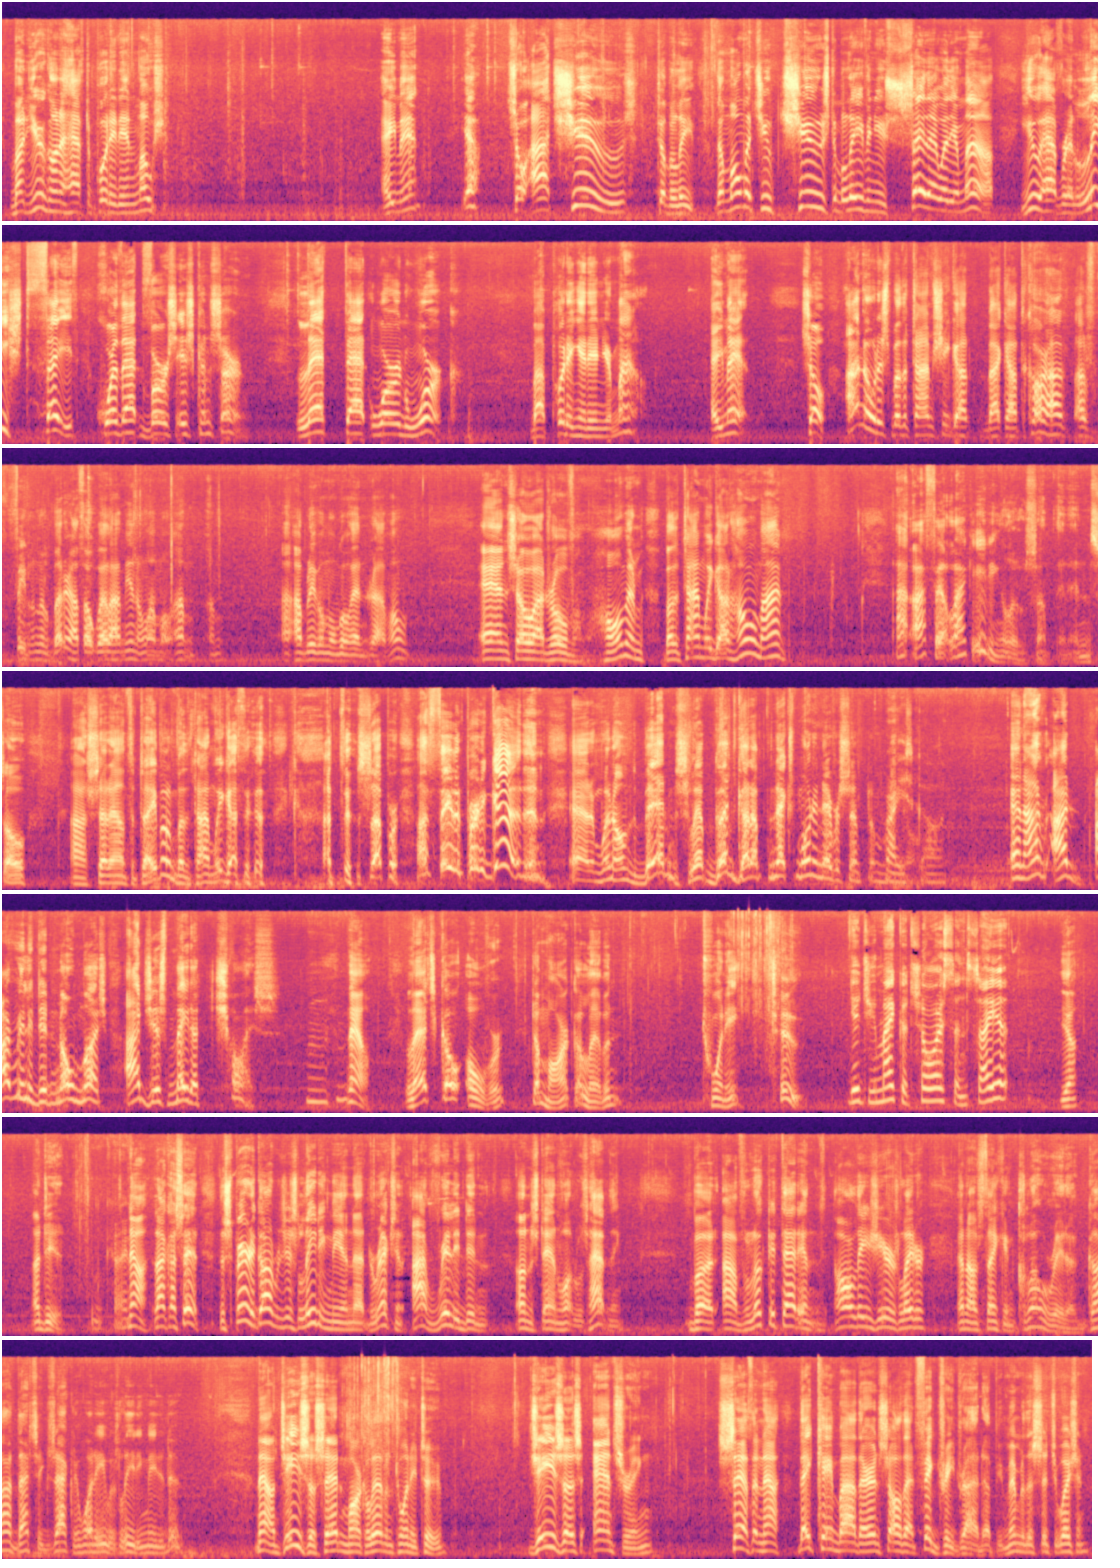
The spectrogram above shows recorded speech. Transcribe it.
But you're going to have to put it in motion. Amen? Yeah. So I choose to believe. The moment you choose to believe and you say that with your mouth, you have released faith where that verse is concerned. Let that word work by putting it in your mouth. Amen. So I noticed by the time she got back out the car, I, I was feeling a little better. I thought, well, I'm, you know, I'm, I'm, I'm I believe I'm gonna go ahead and drive home. And so I drove home, and by the time we got home, I, I, I felt like eating a little something. And so I sat down at the table, and by the time we got through, got through supper, I was feeling pretty good, and and went on to bed and slept good. Got up the next morning, every symptom. Praise. God. And I, I, I really didn't know much. I just made a choice. Mm-hmm. Now, let's go over to Mark 11, 22. Did you make a choice and say it? Yeah, I did. Okay. Now, like I said, the Spirit of God was just leading me in that direction. I really didn't understand what was happening. But I've looked at that, and all these years later, And I was thinking, glory to God, that's exactly what he was leading me to do. Now, Jesus said in Mark 11 22, Jesus answering saith, and now they came by there and saw that fig tree dried up. You remember the situation?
